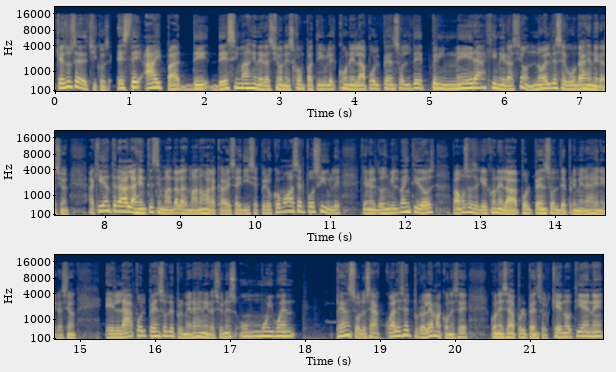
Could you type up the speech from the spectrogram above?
¿Qué sucede chicos? Este iPad de décima generación es compatible con el Apple Pencil de primera generación, no el de segunda generación. Aquí de entrada la gente se manda las manos a la cabeza y dice, pero ¿cómo va a ser posible que en el 2022 vamos a seguir con el Apple Pencil de primera generación? El Apple Pencil de primera generación es un muy buen Pencil. O sea, ¿cuál es el problema con ese, con ese Apple Pencil? Que no tiene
